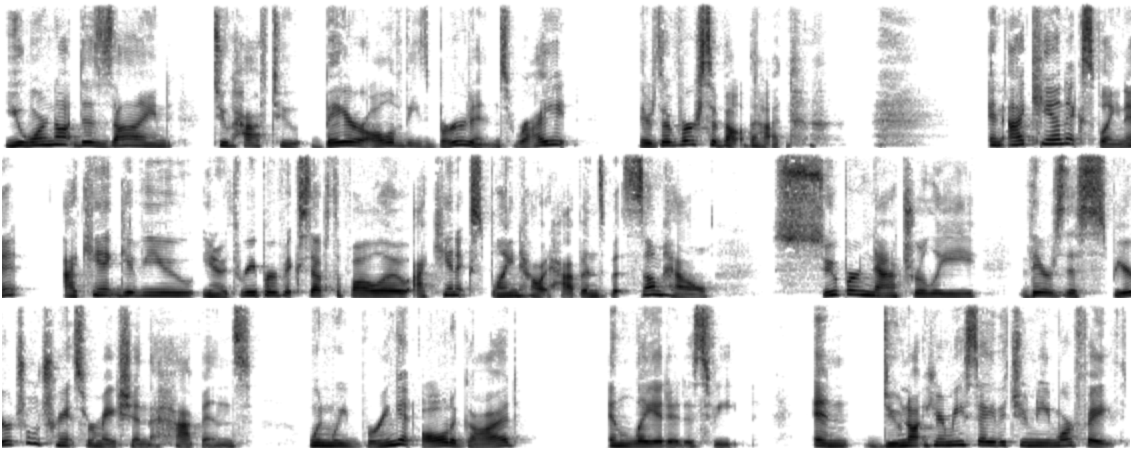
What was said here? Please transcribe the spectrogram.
You were not designed to have to bear all of these burdens, right? There's a verse about that. and I can't explain it. I can't give you, you know, three perfect steps to follow. I can't explain how it happens, but somehow, supernaturally, there's this spiritual transformation that happens when we bring it all to God and lay it at His feet. And do not hear me say that you need more faith.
